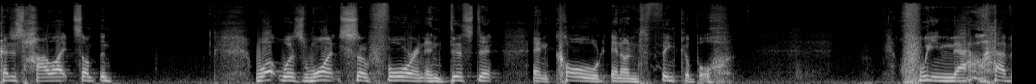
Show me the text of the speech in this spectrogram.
can I just highlight something? What was once so foreign and distant and cold and unthinkable, we now have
